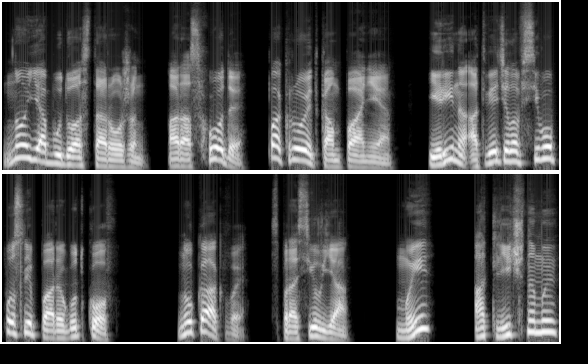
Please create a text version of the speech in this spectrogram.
Но я буду осторожен, а расходы покроет компания. Ирина ответила всего после пары гудков. «Ну как вы?» – спросил я. «Мы? Отлично мы!»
